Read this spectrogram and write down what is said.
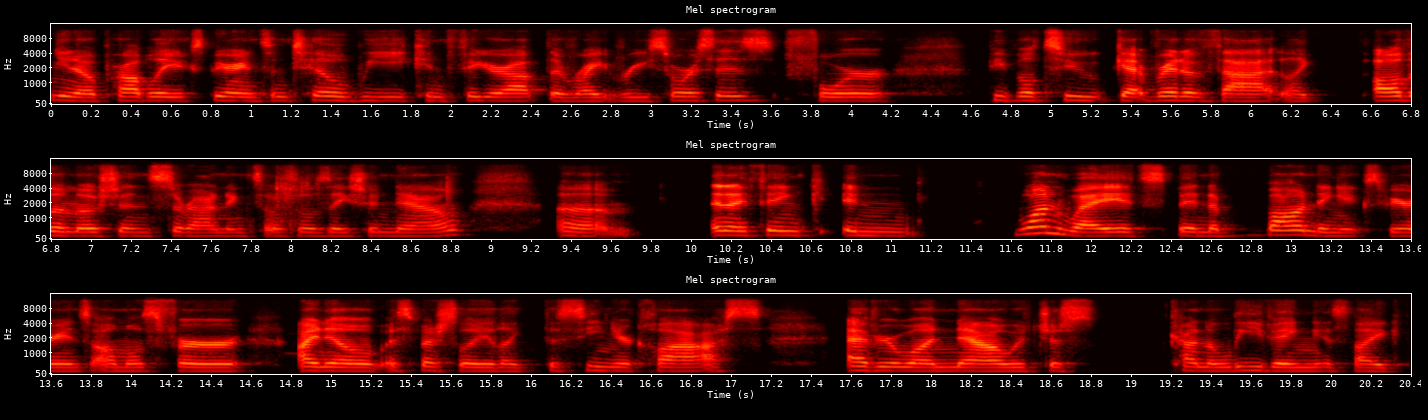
you know, probably experience until we can figure out the right resources for people to get rid of that, like all the emotions surrounding socialization now. Um, and I think in one way it's been a bonding experience almost for i know especially like the senior class everyone now with just kind of leaving is like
